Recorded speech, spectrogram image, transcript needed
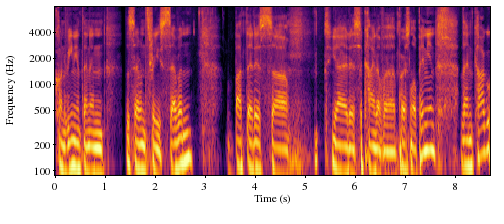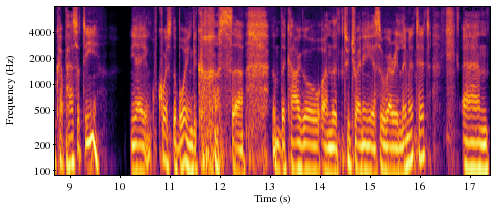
convenient than in the 737. But that is, uh, yeah, it is a kind of a personal opinion. Then cargo capacity, yeah, of course, the Boeing because uh, the cargo on the 220 is very limited. And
